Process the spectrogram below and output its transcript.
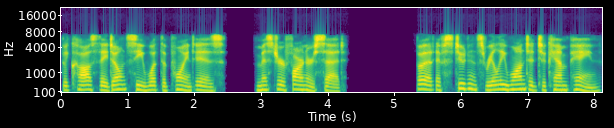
because they don't see what the point is, Mr. Farner said. But if students really wanted to campaign,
